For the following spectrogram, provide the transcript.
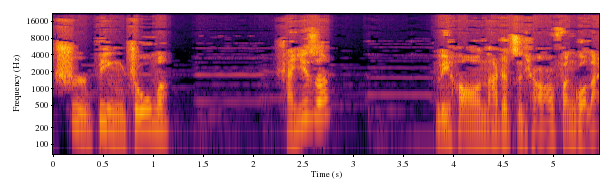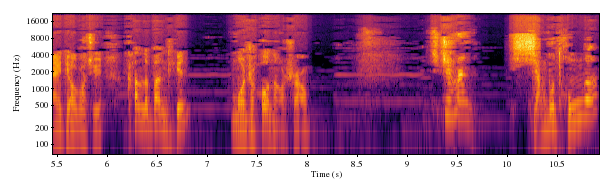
是并州吗？啥意思？李浩拿着字条翻过来调过去看了半天，摸着后脑勺，这玩意想不通啊！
